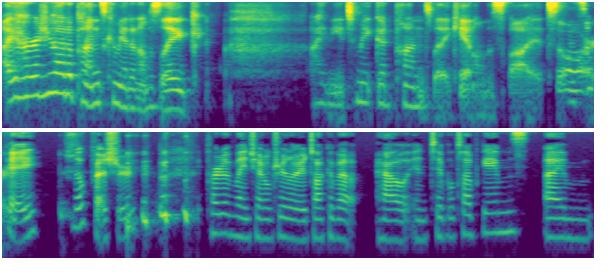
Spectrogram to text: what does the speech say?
I heard you had a puns command, and I was like, I need to make good puns, but I can't on the spot. It's so It's hard. okay. No pressure. Part of my channel trailer I talk about how in tabletop games I'm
